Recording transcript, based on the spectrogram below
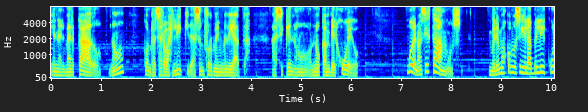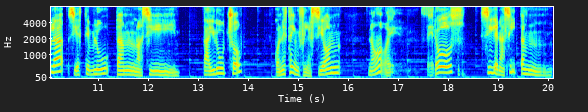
en el mercado, ¿no? con reservas líquidas en forma inmediata. Así que no, no cambia el juego. Bueno, así estamos. Veremos cómo sigue la película, si este blue tan así caiducho, con esta inflación, ¿no? Eh, feroz, siguen así tan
